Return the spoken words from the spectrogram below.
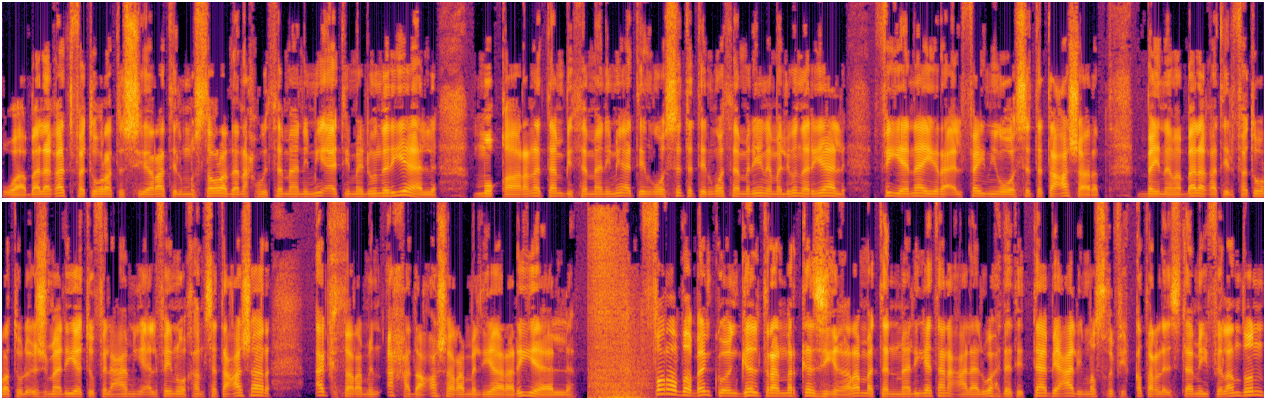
وبلغت فاتورة السيارات المستوردة نحو 800 مليون ريال مقارنة ب 886 مليون ريال في يناير 2016 بينما بلغت الفاتورة الإجمالية في العام 2015 أكثر من 11 مليار ريال. فرض بنك إنجلترا المركزي غرامة مالية على الوحدة التابعة لمصرف قطر الإسلامي في لندن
